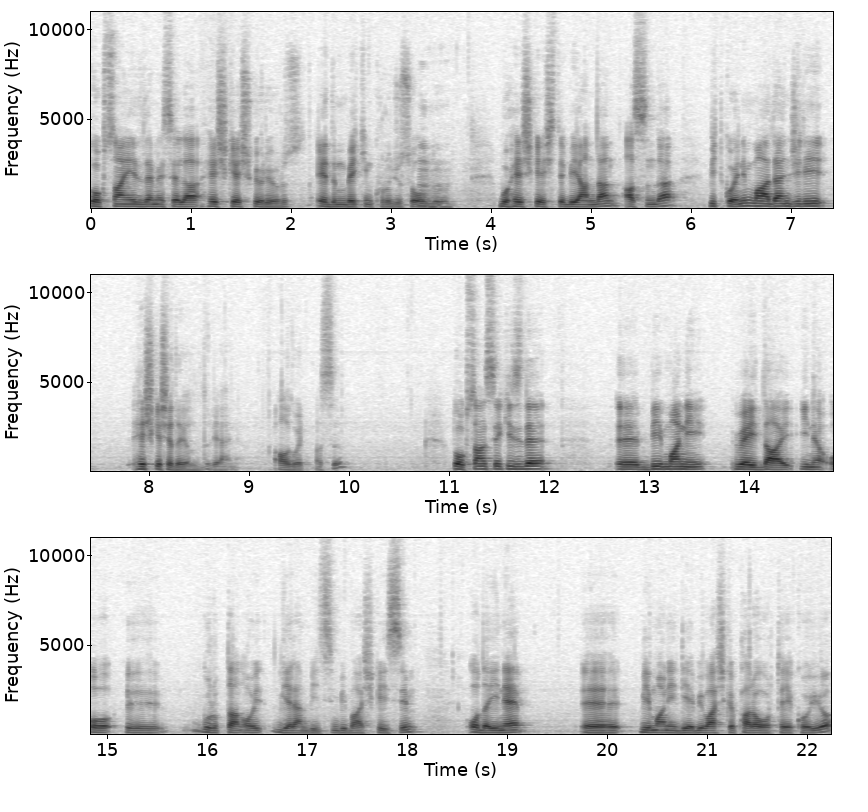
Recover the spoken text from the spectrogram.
97'de mesela Hashcash görüyoruz. Adam Beck'in kurucusu olduğu. Hı hı. Bu Hashcash de bir yandan aslında Bitcoin'in madenciliği Hashcash'e dayalıdır yani algoritması. 98'de e, bir Money Way Die yine o e, gruptan o gelen bir isim, bir başka isim. O da yine e, bir Money diye bir başka para ortaya koyuyor.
